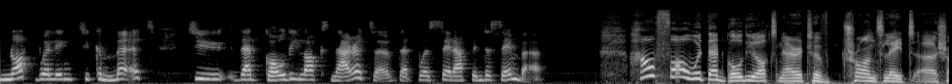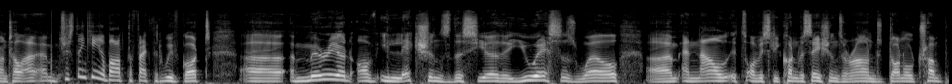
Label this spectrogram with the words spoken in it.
not willing to commit to that Goldilocks narrative that was set up in December. How far would that Goldilocks narrative translate, uh, Chantal? I, am just thinking about the fact that we've got uh, a myriad of elections this year, the US as well, um, and now it's obviously conversations around Donald Trump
